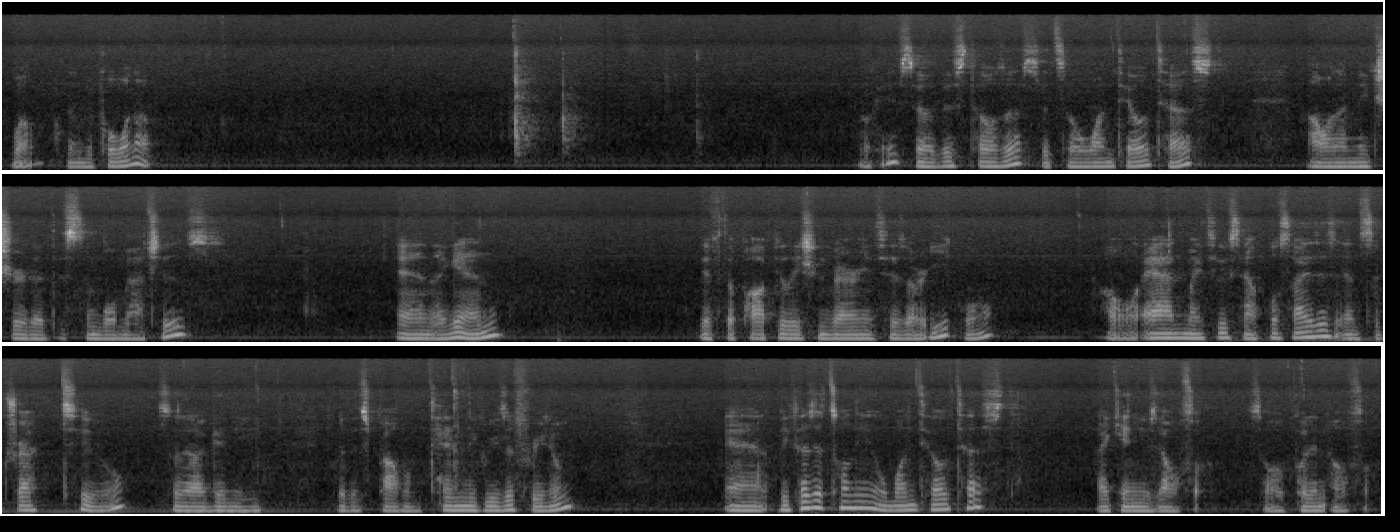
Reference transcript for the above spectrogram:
Well, let me pull one up. Okay, so this tells us it's a one-tailed test. I want to make sure that this symbol matches. And again, if the population variances are equal, I'll add my two sample sizes and subtract 2. So that'll give me, for this problem, 10 degrees of freedom. And because it's only a one-tailed test, I can use alpha. So I'll put in alpha.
